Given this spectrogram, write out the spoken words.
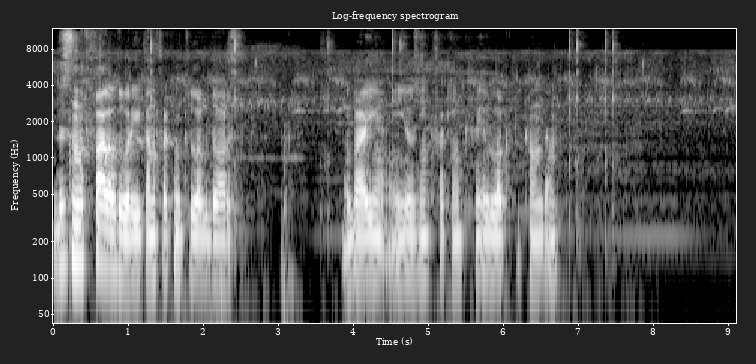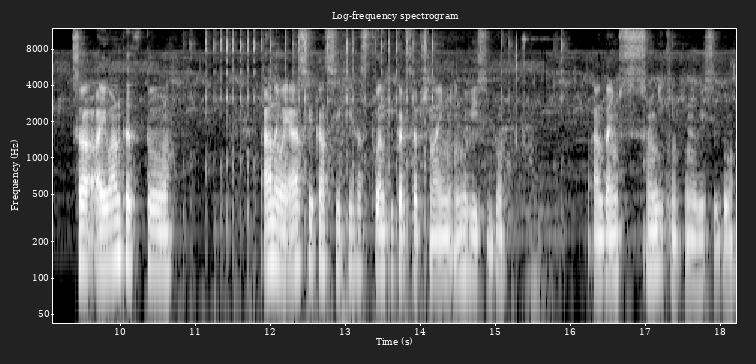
This is not Fallout where you can fucking lock doors by using fucking lockpick on them. So I wanted to... Anyway, as you can see he has 20 perception, I'm invisible. And I'm sneaking invisible.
